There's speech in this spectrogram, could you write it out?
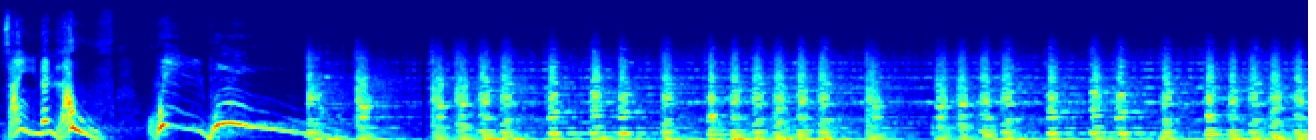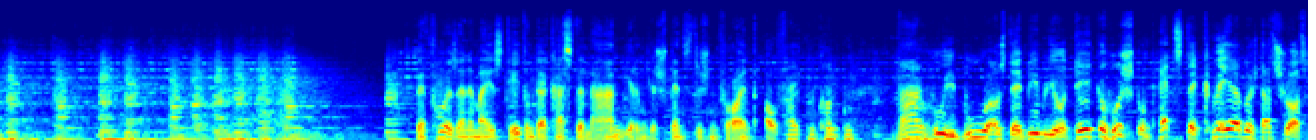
seinen Lauf. Hui, wuh. Bevor seine Majestät und der Kastellan ihren gespenstischen Freund aufhalten konnten, war Huibu aus der Bibliothek gehuscht und hetzte quer durch das Schloss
